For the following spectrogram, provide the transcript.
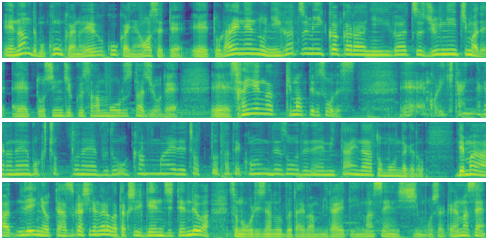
えー、何でも今回の映画公開に合わせて、えーと、来年の2月3日から2月12日まで、えーと、新宿サンモールスタジオで、えー、再演が決まってるそうです、えー、これ行きたいんだけどね僕ちょっとね武道館前でちょっと立て込んでそうでね見たいなと思うんだけど。でまあ例によって恥ずかしながら私現時点ではそのオリジナルの舞台版見られていませんし申し訳ありません、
